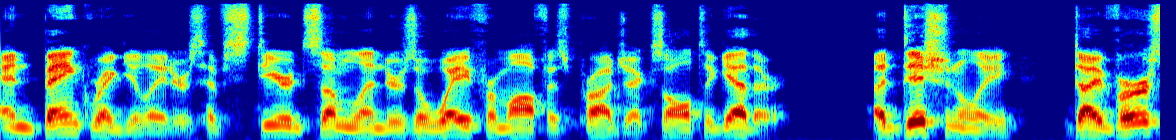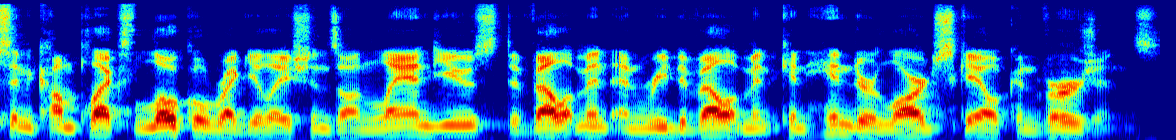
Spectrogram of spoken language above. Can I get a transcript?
and bank regulators have steered some lenders away from office projects altogether. Additionally, diverse and complex local regulations on land use, development, and redevelopment can hinder large-scale conversions.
